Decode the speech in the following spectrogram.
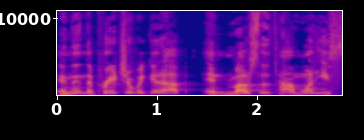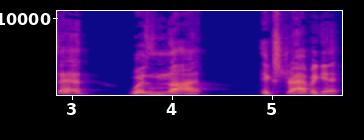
And then the preacher would get up, and most of the time, what he said was not extravagant.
